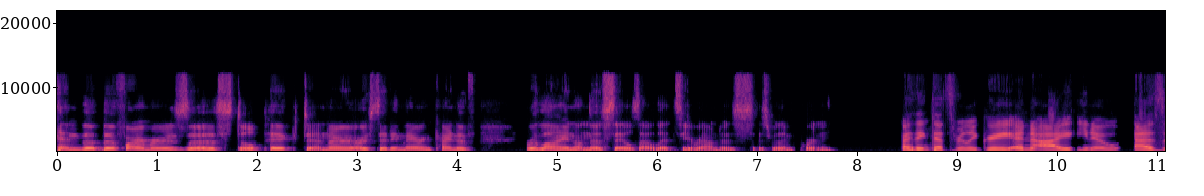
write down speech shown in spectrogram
and the, the farmers uh, still picked and are, are sitting there and kind of relying on those sales outlets year round is is really important. I think that's really great. And I, you know, as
